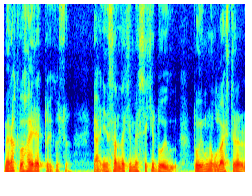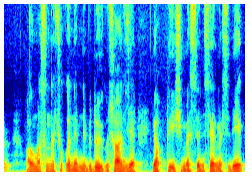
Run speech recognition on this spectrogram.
merak ve hayret duygusu. Yani insandaki mesleki duygu, doyumuna ulaştırır almasında çok önemli bir duygu. Sadece yaptığı işi, mesleğini sevmesi değil,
